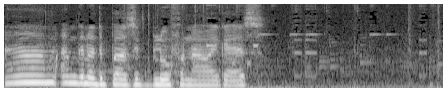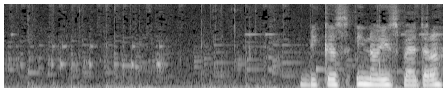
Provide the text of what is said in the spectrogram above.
Um, I'm gonna deposit blue for now, I guess. Because you know he's better.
